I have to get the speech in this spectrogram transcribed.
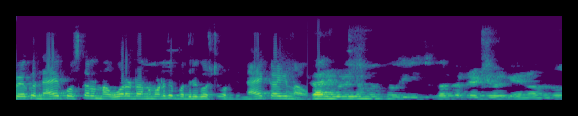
ಬೇಕು. ನ್ಯಾಯಕ್ಕೋಸ್ಕರ ನಾವು ಹೋರಾಟ ಮಾಡಿದ್ರೆ ಪತ್ರಿಕೋಷ್ಠಿ ಕೊಡ್ತೀವಿ. ನ್ಯಾಯಕ್ಕಾಗಿ ನಾವು. ಅಧಿಕಾರಿಗಳಿಗೆ ಮತ್ತು ಈ ಸುಧಾಕರ್ ರೆಡ್ಡಿ ಅವರಿಗೆ ಏನಾದರೂ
